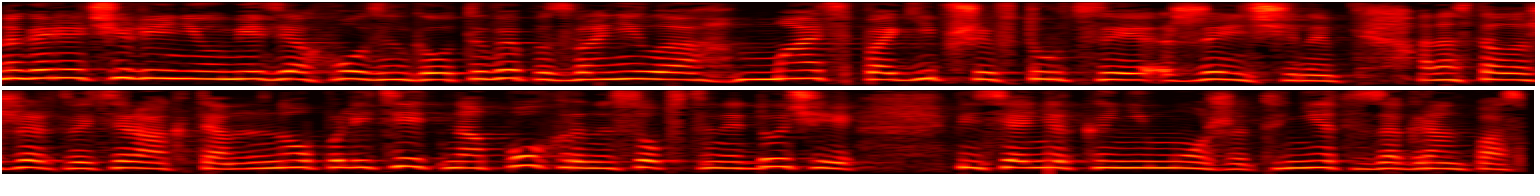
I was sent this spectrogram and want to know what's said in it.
На горячей линии у медиахолдинга ОТВ позвонила мать погибшей в Турции женщины. Она стала жертвой теракта. Но полететь на похороны собственной дочери пенсионерка не может. Нет загранпаспорта.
